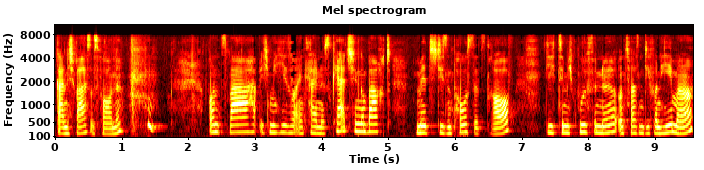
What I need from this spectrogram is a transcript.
Gar nicht wahr, es ist vorne. Und zwar habe ich mir hier so ein kleines Kärtchen gemacht mit diesen Post-its drauf, die ich ziemlich cool finde. Und zwar sind die von HEMA.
